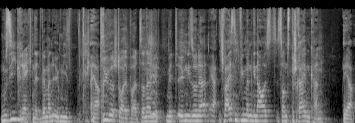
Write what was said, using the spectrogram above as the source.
Musik rechnet, wenn man irgendwie Ja. drüber stolpert, sondern mit, mit irgendwie so einer, ja, ich weiß nicht, wie man genau es sonst beschreiben kann. Ja,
